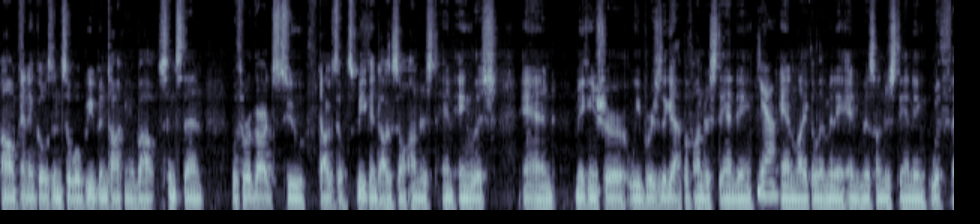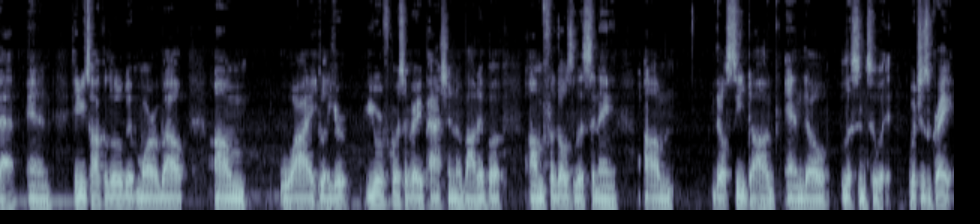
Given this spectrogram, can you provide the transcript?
um, and it goes into what we've been talking about since then with regards to dogs don't speak and dogs don't understand English and making sure we bridge the gap of understanding yeah and like eliminate any misunderstanding with that. And can you talk a little bit more about um, why like you're you of course are very passionate about it, but um, for those listening, um, they'll see dog and they'll listen to it, which is great,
